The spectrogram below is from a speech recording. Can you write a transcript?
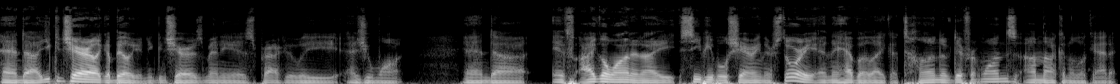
And uh, you can share like a billion. You can share as many as practically as you want. And uh, if I go on and I see people sharing their story and they have a, like a ton of different ones, I'm not going to look at it.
